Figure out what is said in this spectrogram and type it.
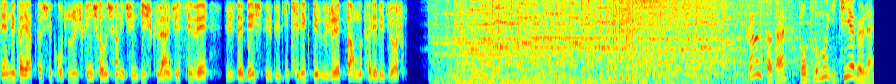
Sendika yaklaşık 33 bin çalışan için iş güvencesi ve %5,2'lik bir ücret zammı talep ediyor. Fransa'da toplumu ikiye bölen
